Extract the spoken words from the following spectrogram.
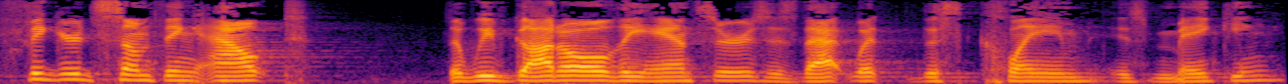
figured something out, that we've got all the answers? Is that what this claim is making?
